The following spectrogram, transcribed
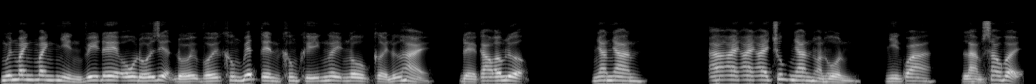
Nguyên manh manh nhìn video đối diện đối với không biết tên không khí ngây ngô cười nữ hải, để cao âm lượng. Nhan nhan. A ai ai ai chúc nhan hoàn hồn, nhìn qua, làm sao vậy?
